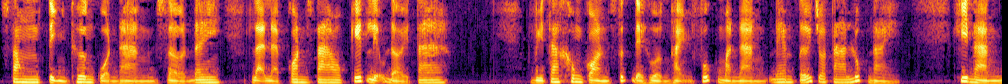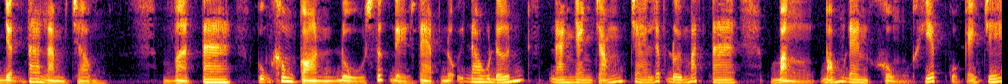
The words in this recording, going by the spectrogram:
Song tình thương của nàng giờ đây lại là con dao kết liễu đời ta. Vì ta không còn sức để hưởng hạnh phúc mà nàng đem tới cho ta lúc này, khi nàng nhận ta làm chồng. Và ta cũng không còn đủ sức để dẹp nỗi đau đớn đang nhanh chóng che lấp đôi mắt ta bằng bóng đen khủng khiếp của cái chết.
